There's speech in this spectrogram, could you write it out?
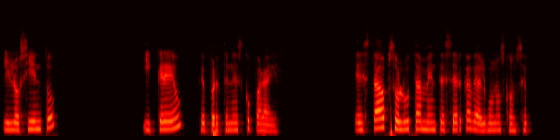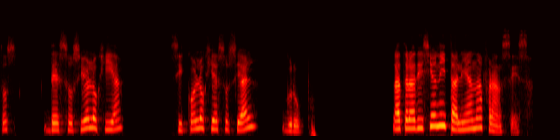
y lo siento y creo que pertenezco para él. Está absolutamente cerca de algunos conceptos de sociología, psicología social, grupo. La tradición italiana francesa.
